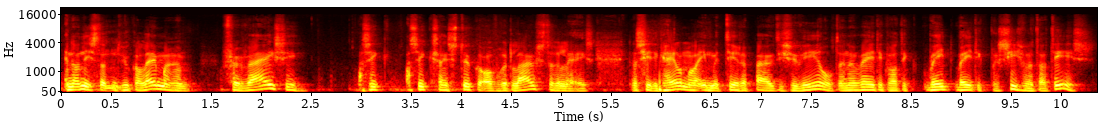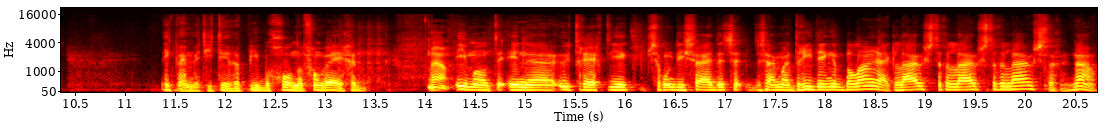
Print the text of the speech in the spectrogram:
En dan is dat natuurlijk alleen maar een verwijzing. Als ik, als ik zijn stukken over het luisteren lees, dan zit ik helemaal in mijn therapeutische wereld. En dan weet ik, wat ik, weet, weet ik precies wat dat is. Ik ben met die therapie begonnen vanwege ja. iemand in uh, Utrecht die, ik, die zei: er zijn maar drie dingen belangrijk: luisteren, luisteren, luisteren. Nou,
